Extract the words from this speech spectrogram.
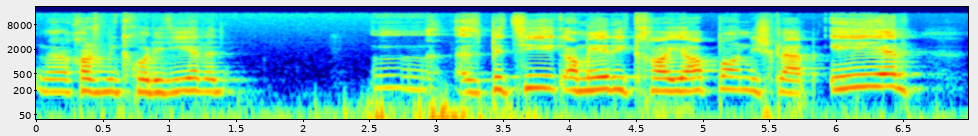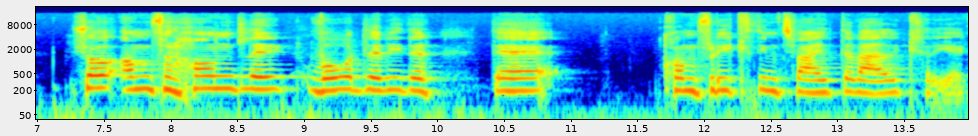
dann kannst du mich korrigieren. eine Beziehung Amerika-Japan ist, glaube ich, eher schon am Verhandeln worden wieder der Konflikt im Zweiten Weltkrieg.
